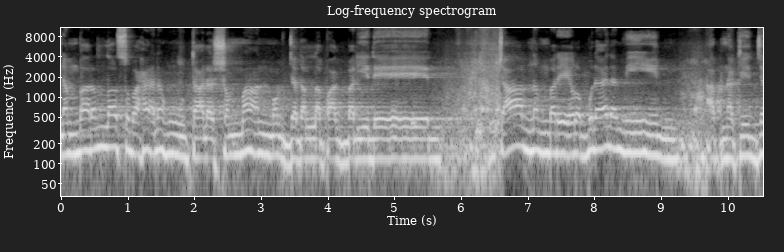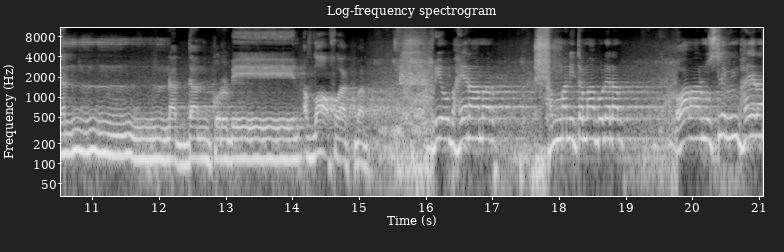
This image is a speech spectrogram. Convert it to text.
নাম্বার, আল্লাহ সুবহানাহু তাআলা সম্মান, মর্যাদা আল্লাহ পাক বাড়িয়ে দেন। চার নম্বরে, রব্বুল আলামিন আপনাকে জান্নাত দান করবেন। আল্লাহু আকবার। প্রিয় ভাইয়েরা আমার, সম্মানিত মা বোনেরা, ও আমার মুসলিম ভাইয়েরা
